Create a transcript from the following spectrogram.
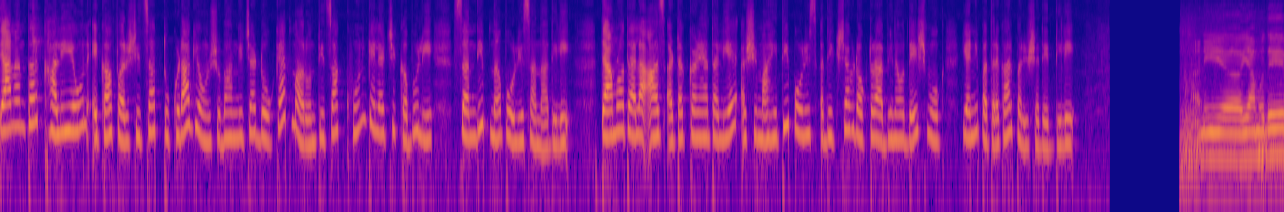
त्यानंतर खाली येऊन एका फरशीचा तुकडा घेऊन शुभांगीच्या डोक्यात मारून तिचा खून केल्याची कबुली संदीपनं पोलिसांना दिली. त्यामुळे त्याला आज अटक करण्यात आली आहे अशी माहिती पोलीस अधीक्षक डॉक्टर अभिनव देशमुख यांनी पत्रकार परिषदेत दिली. आणि यामध्ये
